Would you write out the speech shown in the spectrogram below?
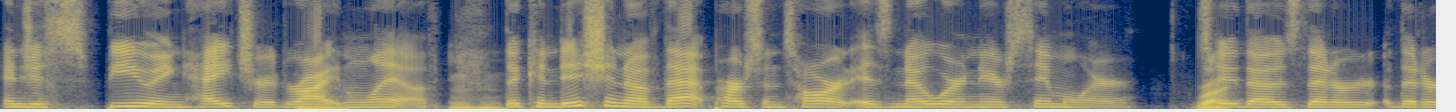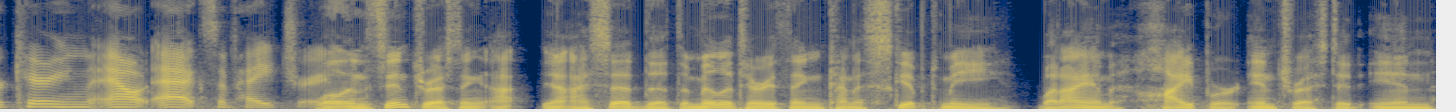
and just spewing hatred right and left. Mm-hmm. The condition of that person's heart is nowhere near similar to those that are that are carrying out acts of hatred. Well, and it's interesting. I, yeah, I said that the military thing kind of skipped me, but I am hyper interested in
